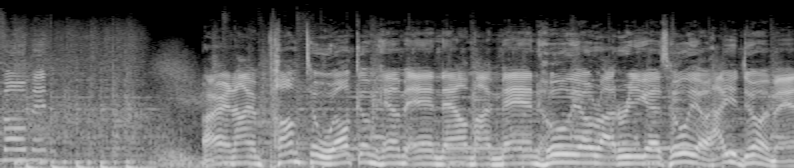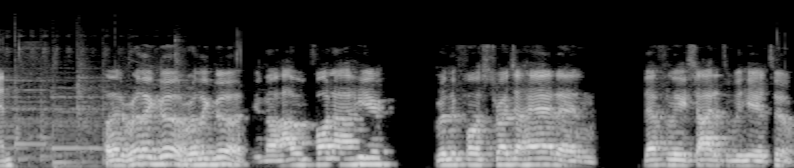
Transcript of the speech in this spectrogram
moment. All right, and I am pumped to welcome him in now, my man Julio Rodriguez. Julio, how you doing, man? Well, really good, really good. You know, having fun out here. Really fun stretch ahead, and definitely excited to be here too.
